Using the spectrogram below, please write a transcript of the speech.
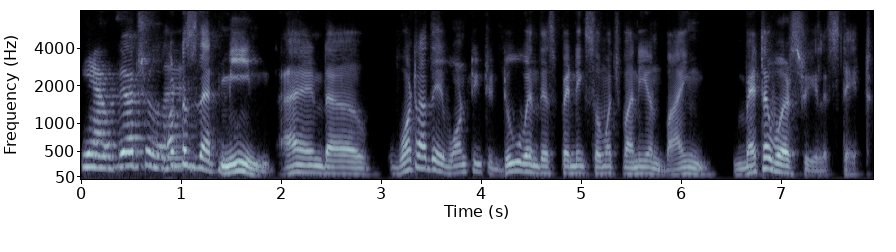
Yeah, virtual. What land. does that mean? And uh, what are they wanting to do when they're spending so much money on buying metaverse real estate?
